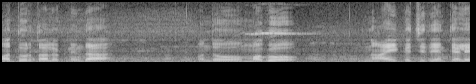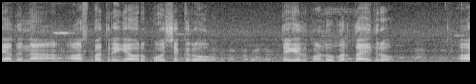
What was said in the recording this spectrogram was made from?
ಮದ್ದೂರು ತಾಲೂಕಿನಿಂದ ಒಂದು ಮಗು ನಾಯಿ ಕಚ್ಚಿದೆ ಅಂತೇಳಿ ಅದನ್ನು ಆಸ್ಪತ್ರೆಗೆ ಅವರ ಪೋಷಕರು ತೆಗೆದುಕೊಂಡು ಬರ್ತಾಯಿದ್ರು ಆ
